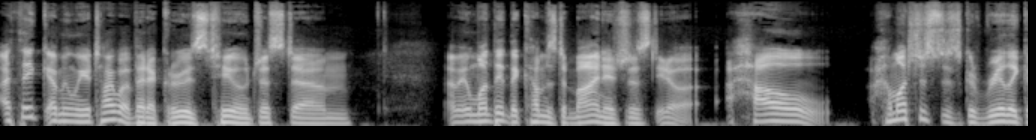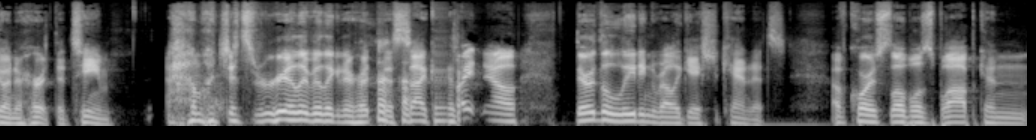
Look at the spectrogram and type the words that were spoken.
I think I mean when you're talking about Veracruz too, just um, I mean one thing that comes to mind is just you know how how much this is really going to hurt the team how much it's really, really going to hurt this side. Because right now, they're the leading relegation candidates. Of course, Lobos BUAP can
